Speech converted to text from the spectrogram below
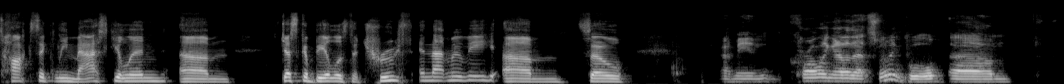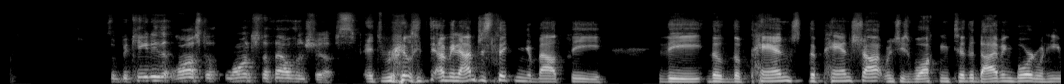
toxically masculine. Um, Jessica Biel is the truth in that movie. Um, so I mean, crawling out of that swimming pool, um, it's a bikini that lost launched a thousand ships. it's really, I mean, I'm just thinking about the, the, the, the pan, the pan shot when she's walking to the diving board when he,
